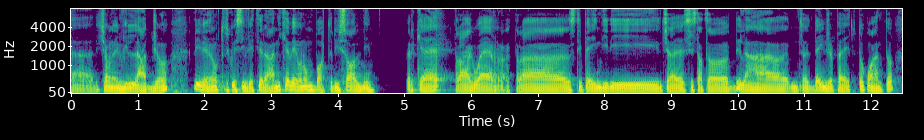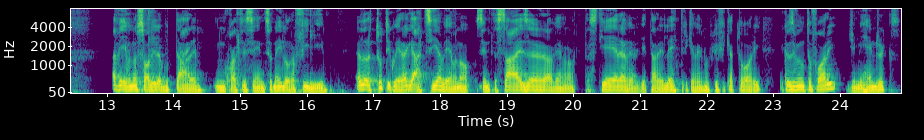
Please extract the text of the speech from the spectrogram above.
eh, diciamo nel villaggio, vivevano tutti questi veterani che avevano un botto di soldi. Perché tra guerra, tra stipendi di, cioè, sei stato là, cioè, danger pay e tutto quanto, avevano soldi da buttare in qualche senso nei loro figli. E allora tutti quei ragazzi avevano synthesizer, avevano tastiere, avevano chitarre elettriche, avevano amplificatori. E cosa è venuto fuori? Jimi Hendrix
